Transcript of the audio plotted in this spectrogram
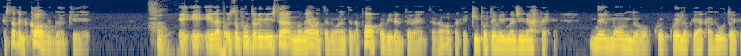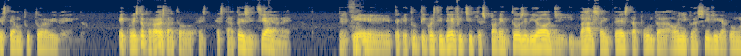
è stato il Covid che... E, e, e, da questo punto di vista non è un attenuante da poco, evidentemente, no? perché chi poteva immaginare nel mondo que- quello che è accaduto e che stiamo tuttora vivendo? E questo però è stato, è, è stato esiziale perché, perché, tutti questi deficit spaventosi di oggi, il Barça in testa appunto a ogni classifica con,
